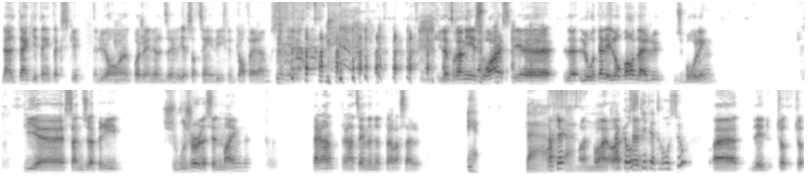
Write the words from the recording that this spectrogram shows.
dans le temps qu'il était intoxiqué. Lui, on n'a pas gêné de le dire. il a sorti un livre, fait une conférence. Puis le premier soir, c'était euh, l'hôtel est l'autre bord de la rue du bowling. Puis euh, ça nous a pris, je vous jure, c'est le même, 30-35 minutes de traverser la rue. Et OK. Ouais, ouais, à cause qu'il était trop sous? Euh, les, tout, tout.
